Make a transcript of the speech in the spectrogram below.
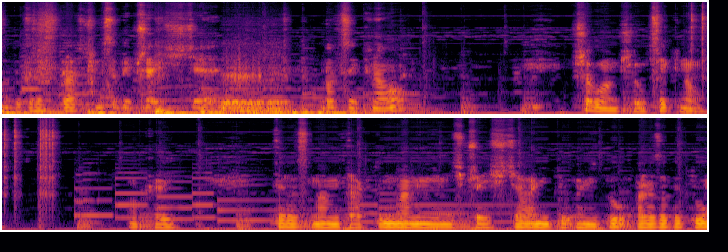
No to teraz sprawdźmy sobie przejście. Bo cyknął. Przełączył, cyknął. Okej. Teraz mamy tak, tu mamy nie mieć przejścia, ani tu, ani tu, ale za to tu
